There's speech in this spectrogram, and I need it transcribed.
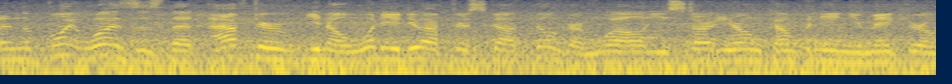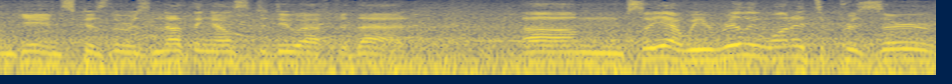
And the point was is that after you know what do you do after Scott Pilgrim? Well, you start your own company and you make your own games because there was nothing else to do after that. Um, so yeah, we really wanted to preserve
